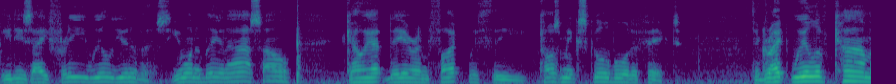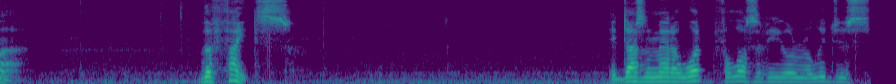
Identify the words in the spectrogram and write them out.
It is a free will universe. You want to be an asshole? Go out there and fight with the cosmic scoreboard effect, the great wheel of karma, the fates. It doesn't matter what philosophy or religious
